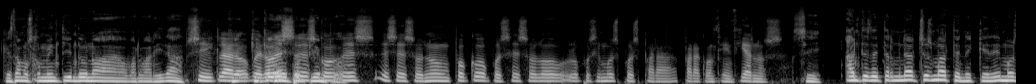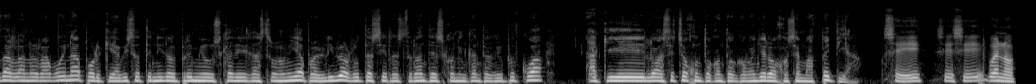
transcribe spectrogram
que estamos cometiendo una barbaridad. Sí, claro, pero es, es, es, eso, ¿no? Un poco, pues eso lo, lo pusimos pues para, para concienciarnos. Sí. Antes de terminar, Chusma, te queremos dar la enhorabuena porque habéis obtenido el premio Euskadi de Gastronomía por el libro Rutas y Restaurantes con Encanto de Guipúzcoa. Aquí lo has hecho junto con tu compañero José Mazpetia. Sí, sí, sí. Bueno,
